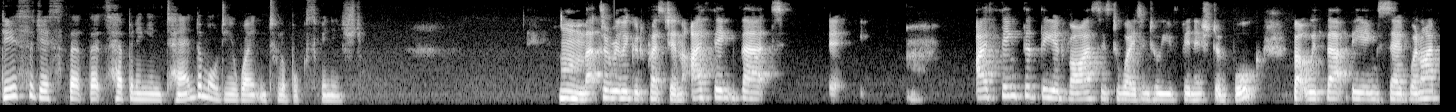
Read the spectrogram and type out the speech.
Do you suggest that that's happening in tandem or do you wait until a book's finished? Hmm, that's a really good question. I think that I think that the advice is to wait until you've finished a book. But with that being said, when I,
